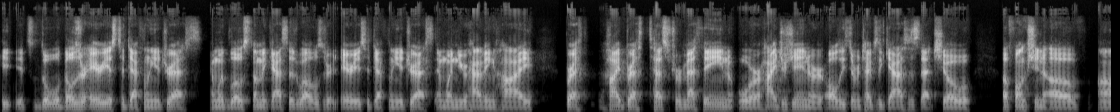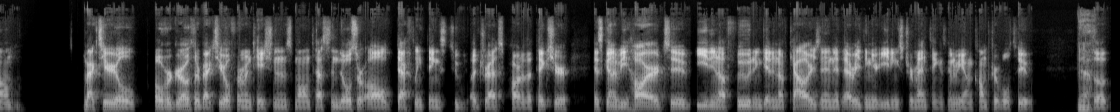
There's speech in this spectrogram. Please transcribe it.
it's those are areas to definitely address. And with low stomach acid as well, those are areas to definitely address. And when you're having high breath high breath tests for methane or hydrogen or all these different types of gases that show a function of um, bacterial overgrowth or bacterial fermentation in the small intestine. Those are all definitely things to address part of the picture. It's going to be hard to eat enough food and get enough calories in if everything you're eating is fermenting. It's going to be uncomfortable too. Yeah. So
